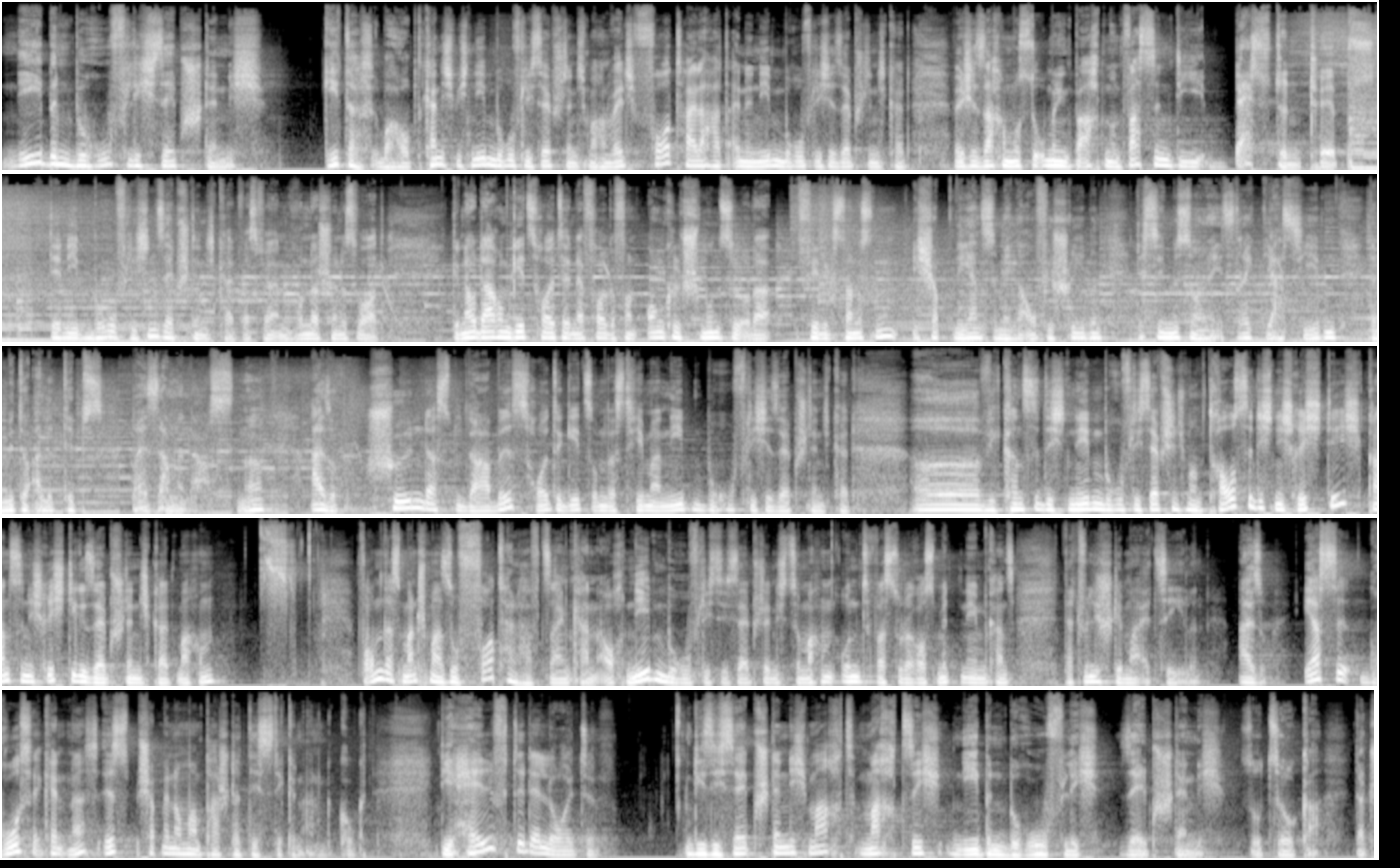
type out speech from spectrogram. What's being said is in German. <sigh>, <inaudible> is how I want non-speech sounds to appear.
nebenberuflich selbstständig. Geht das überhaupt? Kann ich mich nebenberuflich selbstständig machen? Welche Vorteile hat eine nebenberufliche Selbstständigkeit? Welche Sachen musst du unbedingt beachten? Und was sind die besten Tipps der nebenberuflichen Selbstständigkeit? Was für ein wunderschönes Wort. Genau darum geht es heute in der Folge von Onkel Schmunzel oder Felix Tonnesten. Ich habe eine ganze Menge aufgeschrieben, deswegen müssen wir jetzt direkt Jas geben, damit du alle Tipps beisammen hast. Ne? Also, schön, dass du da bist. Heute geht es um das Thema nebenberufliche Selbstständigkeit. Äh, wie kannst du dich nebenberuflich selbstständig machen? Traust du dich nicht richtig? Kannst du nicht richtige Selbstständigkeit machen? Warum das manchmal so vorteilhaft sein kann, auch nebenberuflich sich selbstständig zu machen und was du daraus mitnehmen kannst, das will ich dir mal erzählen. Also, erste große Erkenntnis ist, ich habe mir noch mal ein paar Statistiken angeguckt. Die Hälfte der Leute, die sich selbstständig macht, macht sich nebenberuflich selbstständig, so circa. Das,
